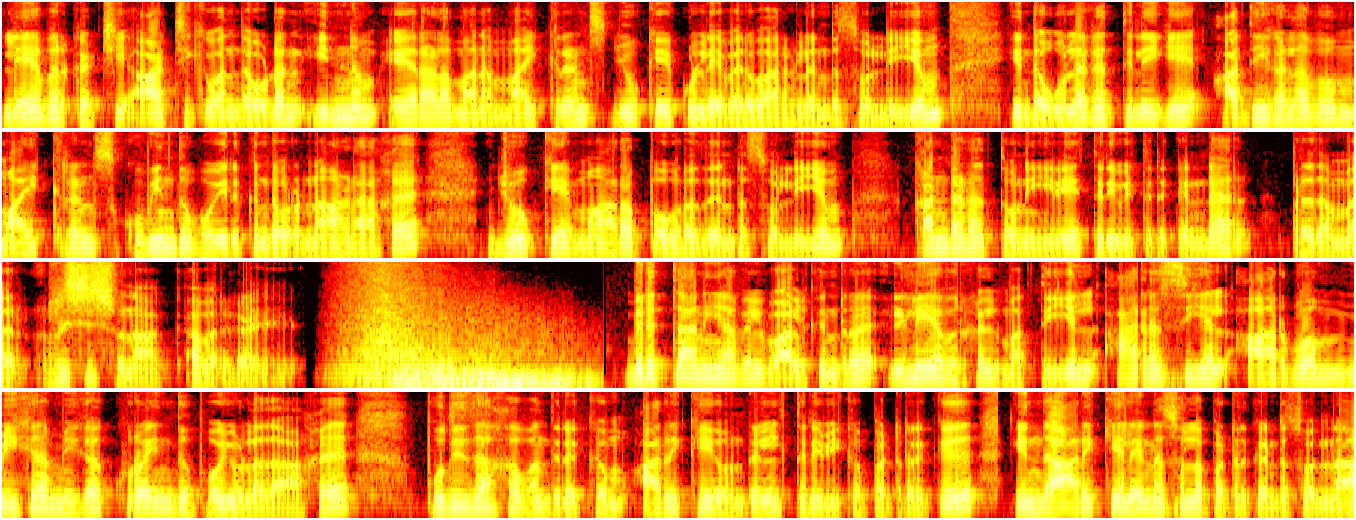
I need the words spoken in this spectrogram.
லேபர் கட்சி ஆட்சிக்கு வந்தவுடன் இன்னும் ஏராளமான மைக்ரன்ஸ் யூகேக்குள்ளே வருவார்கள் என்று சொல்லியும் இந்த உலகத்திலேயே அதிகளவு மைக்ரன்ஸ் குவிந்து போயிருக்கின்ற ஒரு நாடாக யூகே மாறப்போகிறது என்று சொல்லியும் கண்டன தொனியிலே தெரிவித்திருக்கின்றார் பிரதமர் ரிஷி சுனாக் அவர்கள். பிரித்தானியாவில் வாழ்கின்ற இளையவர்கள் மத்தியில் அரசியல் ஆர்வம் மிக மிக குறைந்து போயுள்ளதாக புதிதாக வந்திருக்கும் அறிக்கை ஒன்றில் தெரிவிக்கப்பட்டிருக்கு. இந்த அறிக்கையில் என்ன சொல்லப்பட்டிருக்கு என்று சொன்னா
